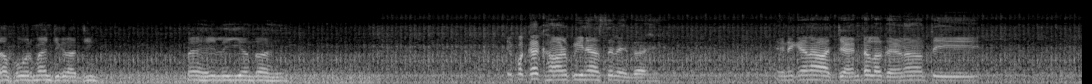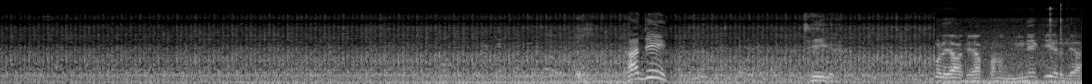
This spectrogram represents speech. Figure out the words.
ਸਾਡਾ ਫੋਰਮੈਨ ਜਗਰਾਜੀ, ਪੈਸੇ ਲਈ ਜਾਂਦਾ ਇਹ। ਇਹ ਪੱਕਾ ਖਾਣ ਪੀਣ ਵਾਸਤੇ ਲੈਂਦਾ ਇਹ। ਇਹਨੇ ਕਹਿਣਾ ਅੱਜ ਐਂਡ ਵਾਲਾ ਦਿਨ ਤੇ ਹਾਂਜੀ। ਠੀਕ ਹੈ। ਕੋਲੇ ਆ ਕੇ ਆਪਾਂ ਨੂੰ ਮੀਂਹ ਨੇ ਘੇਰ ਲਿਆ।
